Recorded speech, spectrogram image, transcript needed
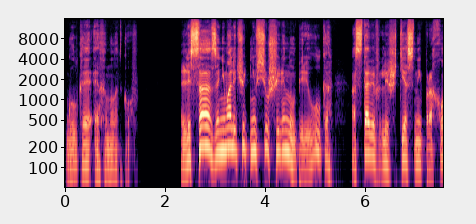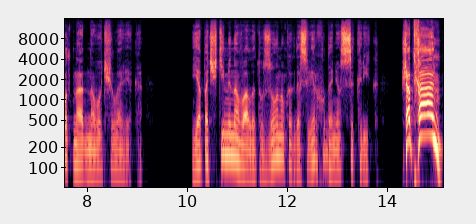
гулкое эхо молотков. Леса занимали чуть не всю ширину переулка, оставив лишь тесный проход на одного человека. Я почти миновал эту зону, когда сверху донесся крик. «Шатхан!»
